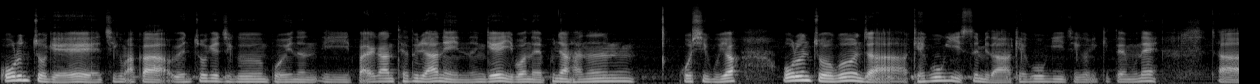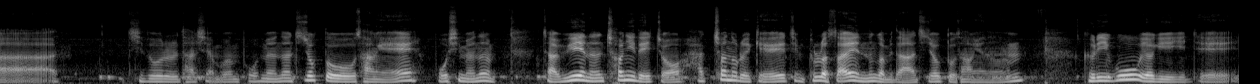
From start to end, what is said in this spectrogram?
오른쪽에 지금 아까 왼쪽에 지금 보이는 이 빨간 테두리 안에 있는 게 이번에 분양하는 곳이고요. 오른쪽은 자 계곡이 있습니다. 계곡이 지금 있기 때문에 자 지도를 다시 한번 보면은 지적도 상에 보시면은 자 위에는 천이 돼 있죠. 하천으로 이렇게 지금 둘러싸여 있는 겁니다. 지적도 상에는 그리고 여기 이제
